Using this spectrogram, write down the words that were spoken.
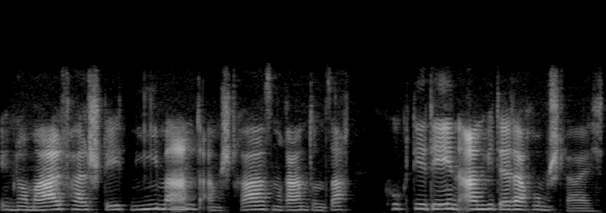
Im Normalfall steht niemand am Straßenrand und sagt, guck dir den an, wie der da rumschleicht.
